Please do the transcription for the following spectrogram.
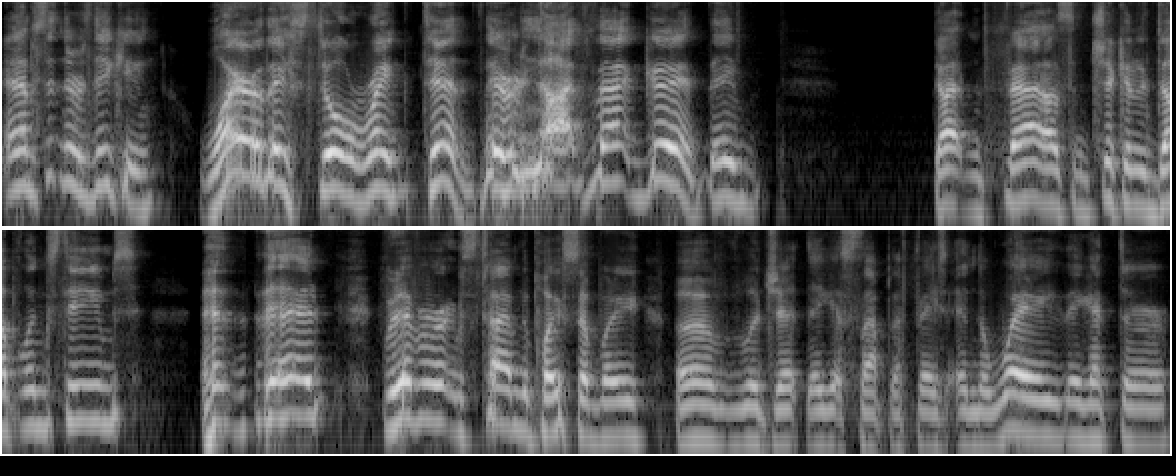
and I'm sitting there thinking, why are they still ranked 10th? They're not that good. They've gotten fat on some chicken and dumplings teams. And then whenever it was time to play somebody of legit, they get slapped in the face. And the way they get their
